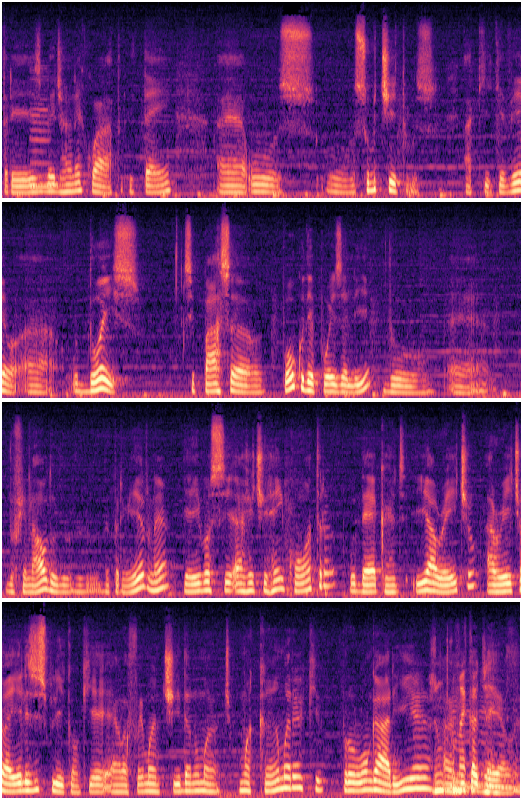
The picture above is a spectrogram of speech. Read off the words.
3, Hum. Blade Runner 4. E tem é, os, os subtítulos aqui, quer ver? ó, a- o 2 se passa pouco depois ali do, é, do final do, do, do- primeiro, né? E aí você, a gente reencontra o Deckard e a Rachel. A Rachel aí eles explicam que ela foi mantida numa tipo uma câmara que prolongaria Junto a com vida dela.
